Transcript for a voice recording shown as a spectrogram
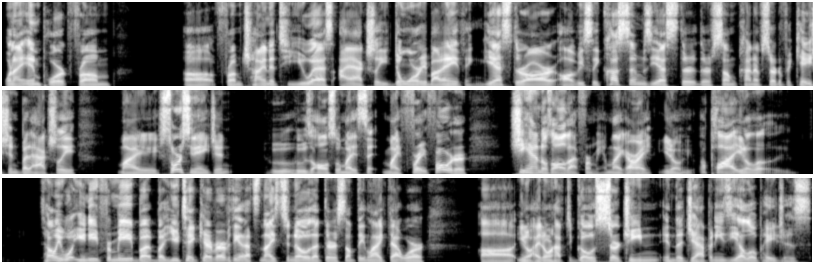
when I import from uh, from China to U.S., I actually don't worry about anything. Yes, there are obviously customs. Yes, there there's some kind of certification, but actually, my sourcing agent, who who's also my my freight forwarder, she handles all that for me. I'm like, all right, you know, apply, you know, tell me what you need from me, but but you take care of everything. That's nice to know that there's something like that where, uh, you know, I don't have to go searching in the Japanese yellow pages,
